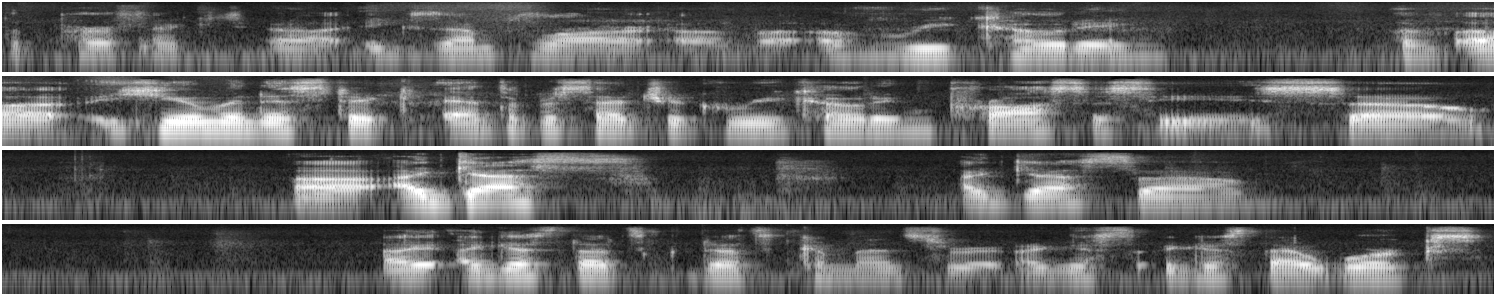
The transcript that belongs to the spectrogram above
the perfect uh, exemplar of, uh, of recoding, of uh, humanistic anthropocentric recoding processes. So, uh, I guess, I guess, um, I, I guess that's that's commensurate. I guess I guess that works.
